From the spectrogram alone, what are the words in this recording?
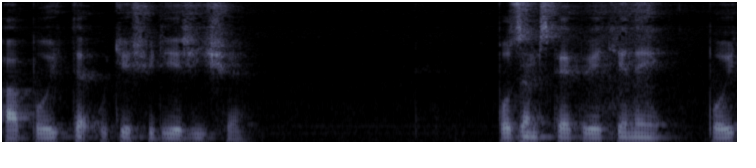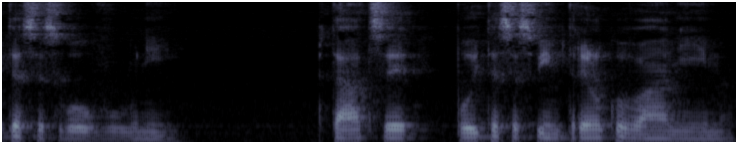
a pojďte utěšit Ježíše. Pozemské květiny pojďte se svou vůní. Ptáci pojďte se svým trilkováním.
